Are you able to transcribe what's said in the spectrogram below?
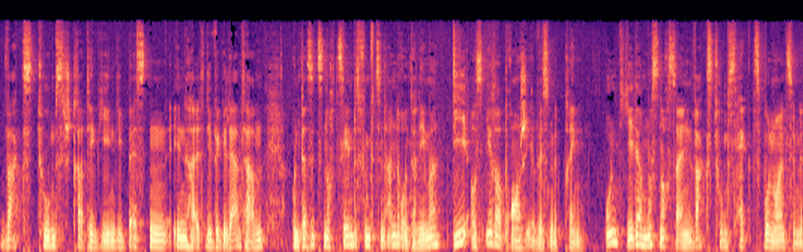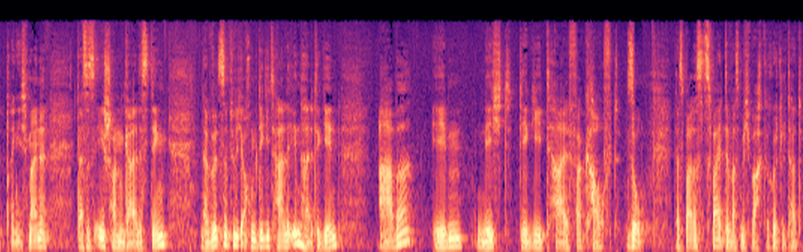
Wachstumsstrategien, die besten Inhalte, die wir gelernt haben. Und da sitzen noch 10 bis 15 andere Unternehmer, die aus ihrer Branche ihr Wissen mitbringen. Und jeder muss noch seinen Wachstumshack 2019 mitbringen. Ich meine, das ist eh schon ein geiles Ding. Da wird es natürlich auch um digitale Inhalte gehen, aber eben nicht digital verkauft. So, das war das Zweite, was mich wachgerüttelt hat.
